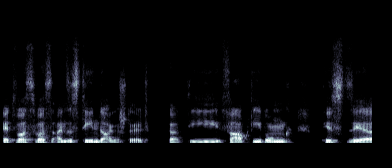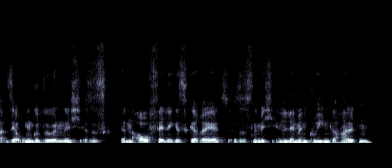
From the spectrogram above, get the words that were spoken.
etwas, was ein System dargestellt hat. Die Farbgebung ist sehr, sehr ungewöhnlich. Es ist ein auffälliges Gerät. Es ist nämlich in Lemon Green gehalten.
